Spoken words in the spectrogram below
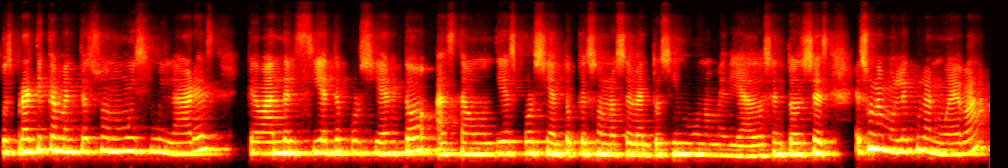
pues prácticamente son muy similares, que van del 7% hasta un 10% que son los eventos inmunomediados. Entonces, es una molécula nueva,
